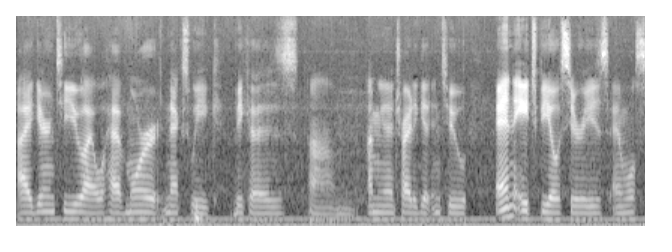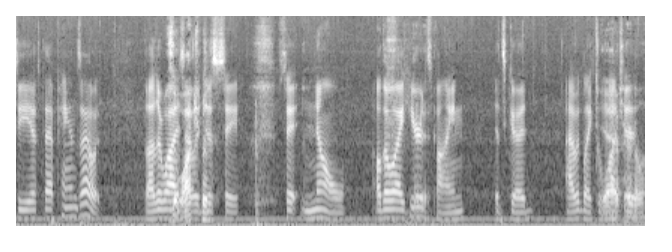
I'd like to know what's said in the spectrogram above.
I guarantee you I will have more next week because um, I'm gonna try to get into an HBO series, and we'll see if that pans out. But otherwise, I would just say, say no. Although I hear it's fine, it's good. I would like to yeah, watch I've it. a.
